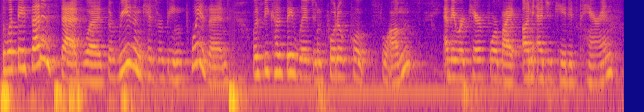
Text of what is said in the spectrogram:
So, what they said instead was the reason kids were being poisoned was because they lived in quote unquote slums and they were cared for by uneducated parents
